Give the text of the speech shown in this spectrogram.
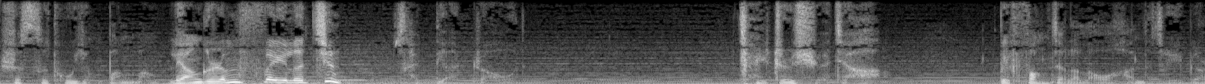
是司徒影帮忙，两个人费了劲才点着的。这支雪茄被放在了老韩的嘴边，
